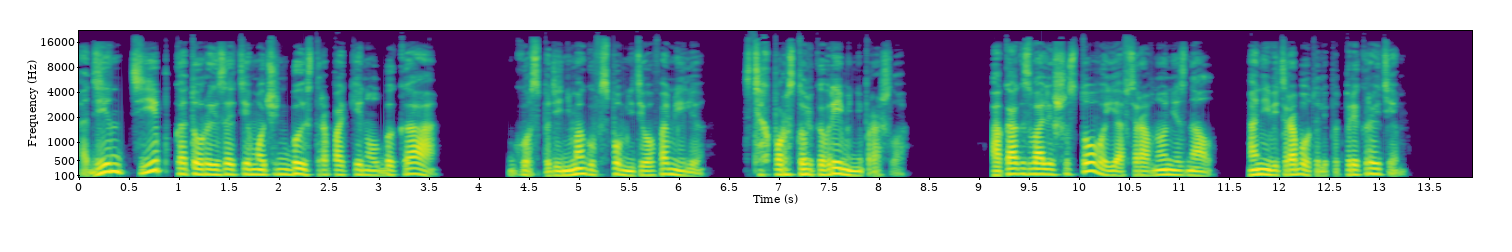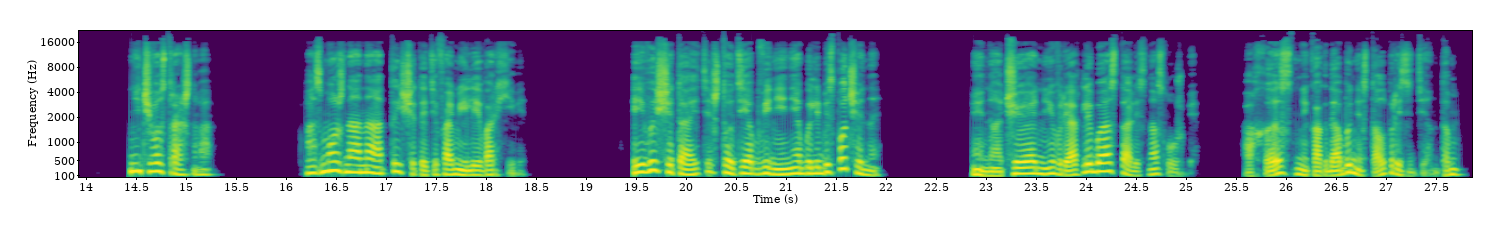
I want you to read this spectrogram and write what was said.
Один тип, который затем очень быстро покинул БК. Господи, не могу вспомнить его фамилию. С тех пор столько времени прошло. А как звали шестого, я все равно не знал. Они ведь работали под прикрытием. Ничего страшного. Возможно, она отыщет эти фамилии в архиве. И вы считаете, что эти обвинения были беспочвенны? Иначе они вряд ли бы остались на службе. А Хэс никогда бы не стал президентом.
